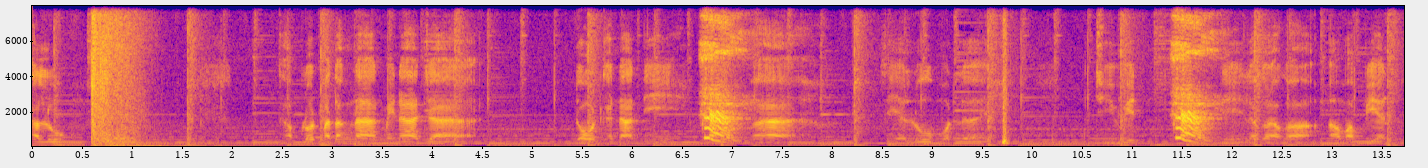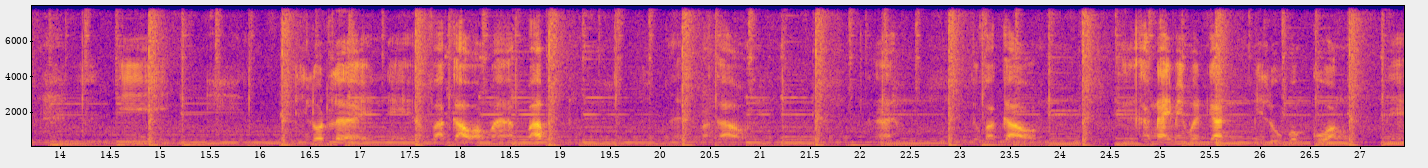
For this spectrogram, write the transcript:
ทะลุขับรถมาตั้งนานไม่น่าจะโดนขนาดนี้ มาเสียรูปหมดเลย ชีวิตนี่แล้วก็เราก็เอามาเปลี่ยนที่ที่รถเลยนี่ฝาเก่าออกมาปั๊บฝาเก่านะดูฝาเก่าคือข้างในไม่เหมือนกันมีรูกกวงๆนี่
